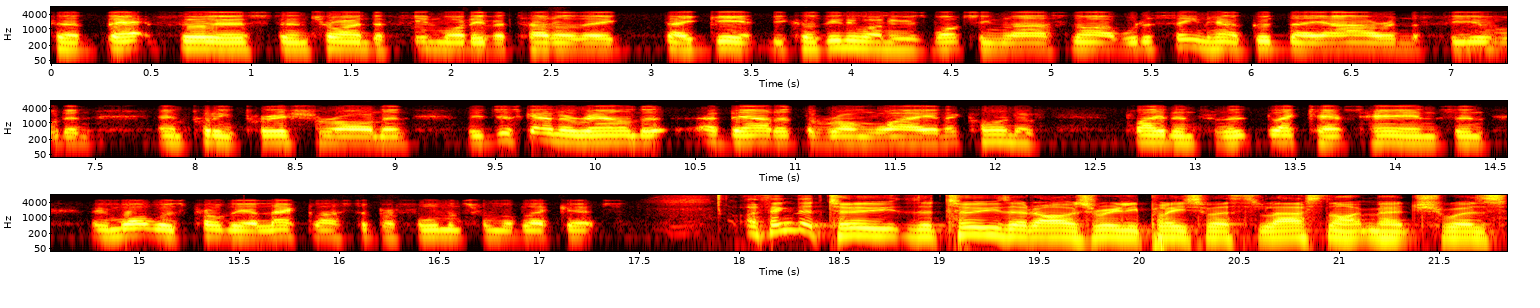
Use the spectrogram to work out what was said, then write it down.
to bat first and try and defend whatever total they they get. Because anyone who was watching last night would have seen how good they are in the field and and putting pressure on, and they're just going around it about it the wrong way, and it kind of played into the Black Caps' hands and and what was probably a lackluster performance from the Black Caps. I think the two the two that I was really pleased with last night, Mitch, was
